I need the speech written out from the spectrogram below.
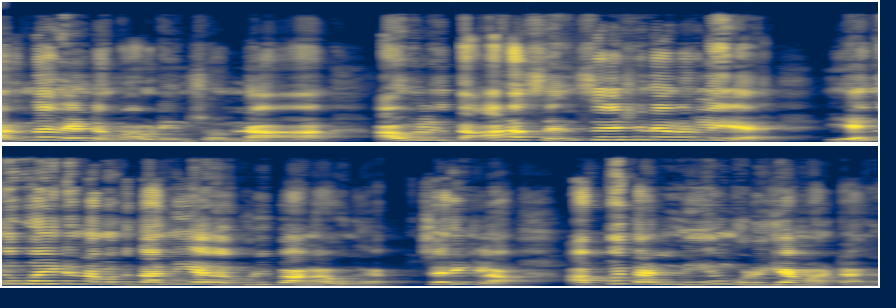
அருந்த வேண்டும் அப்படின்னு சொன்னால் அவங்களுக்கு தாக சென்சேஷனே வரலையே. எங்கே போயிட்டு நமக்கு தண்ணியை குடிப்பாங்க அவங்க? சரிங்களா? அப்போ தண்ணியும் குடிக்க மாட்டாங்க.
